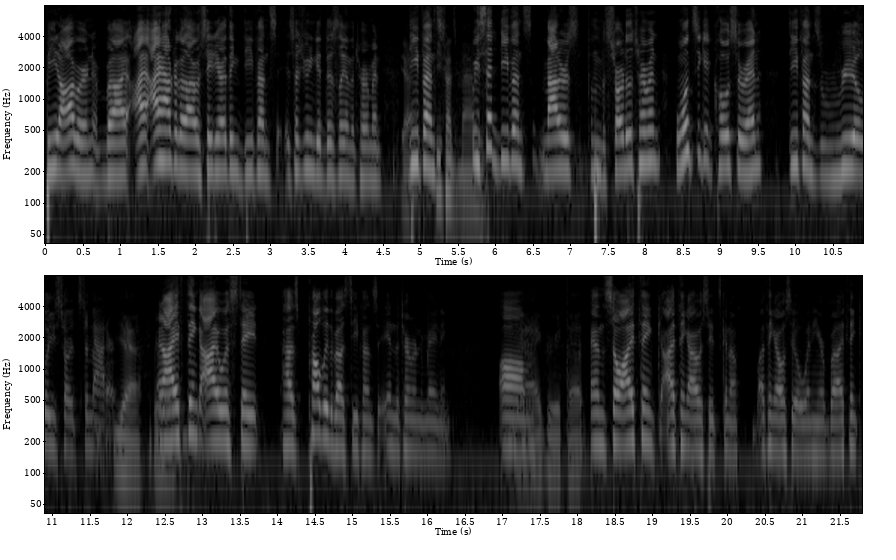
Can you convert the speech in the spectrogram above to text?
beat Auburn. But I, I, I have to go with Iowa State here. I think defense, especially when you get this late in the tournament, Yeah, defense- Defense matters. we said defense matters from the start of the tournament. But once you get closer in, defense really starts to matter. Yeah. And I think Iowa State has probably the best defense in the tournament remaining. Um, yeah, I agree with that. and so I think I think Iowa State's gonna I think Iowa State will win here, but I think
